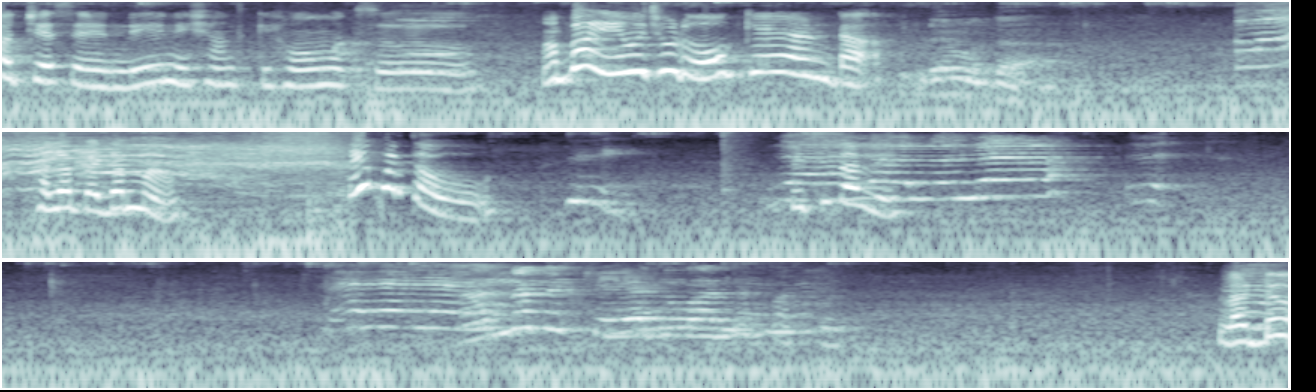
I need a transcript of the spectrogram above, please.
వచ్చేసేయండి. నిశాంత్కి హోంవర్క్స్. అబ్బా ఏమో చూడు ఓకే అంట. హలో పెద్దమ్మ. ఏం పడతావు? పిచ్చి తల్లి. లడ్డు.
